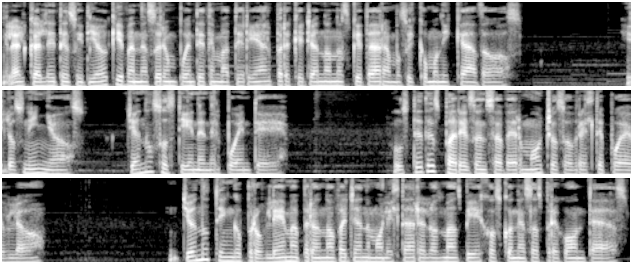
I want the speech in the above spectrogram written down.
El alcalde decidió que iban a hacer un puente de material para que ya no nos quedáramos incomunicados. Y los niños, ya no sostienen el puente. Ustedes parecen saber mucho sobre este pueblo. Yo no tengo problema, pero no vayan a molestar a los más viejos con esas preguntas,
